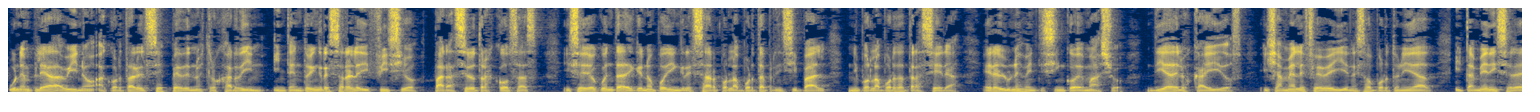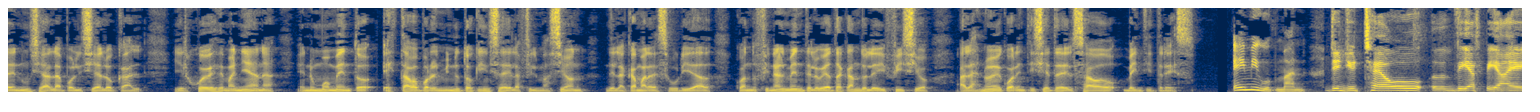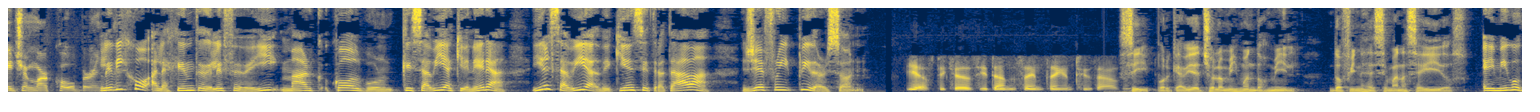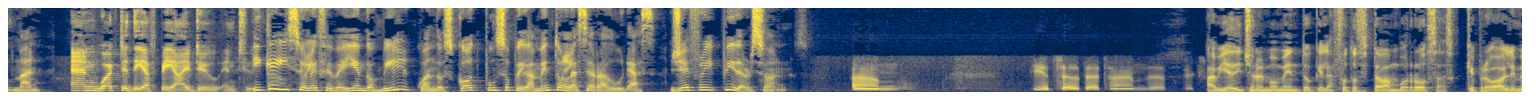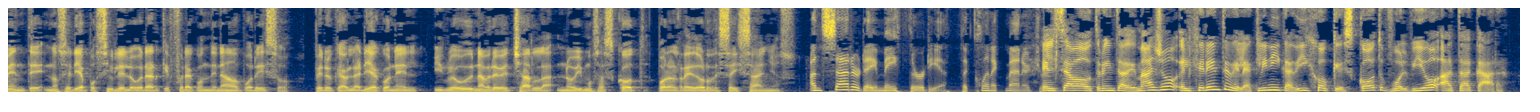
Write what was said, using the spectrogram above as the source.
Una empleada vino a cortar el césped de nuestro jardín, intentó ingresar al edificio para hacer otras cosas y se dio cuenta de que no podía ingresar por la puerta principal ni por la puerta trasera. Era el lunes 25 de mayo, día de los caídos, y llamé al FBI en esa oportunidad y también hice la denuncia a la policía local. Y el jueves de mañana, en un momento, estaba por el minuto 15 de la filmación de la cámara de seguridad cuando finalmente lo vi atacando el edificio a las 9.47 del sábado 23. Amy Goodman. Did you tell the FBI agent Mark Colburn? Le dijo al agente del FBI, Mark Colburn, que sabía quién era, y él sabía de quién se trataba, Jeffrey Peterson. Yes, because he'd done the same thing in 2000. Sí, porque había hecho lo mismo en 2000, dos fines de semana seguidos. Amy Goodman. And what did the FBI do in 2000? ¿Y qué hizo el FBI en 2000 cuando Scott puso pegamento en las cerraduras? Jeffrey Peterson. Había dicho en el momento que las fotos estaban borrosas, que probablemente no sería posible lograr que fuera condenado por eso, pero que hablaría con él, y luego de una breve charla no vimos a Scott por alrededor de seis años. On Saturday, May 30th, the clinic manager El sábado 30 de mayo, el gerente de la clínica dijo que Scott volvió a atacar.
